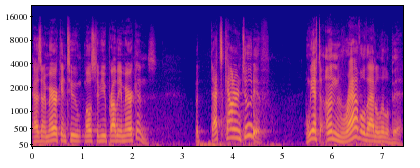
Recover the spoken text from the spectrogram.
as an American to most of you, probably Americans. But that's counterintuitive. And we have to unravel that a little bit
